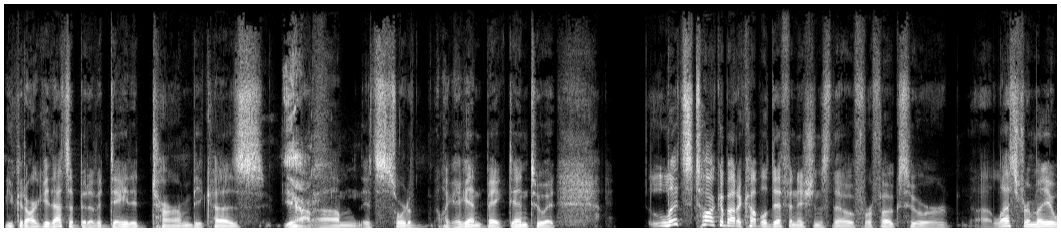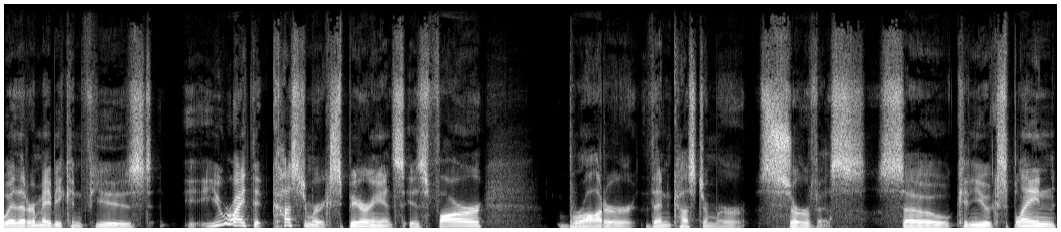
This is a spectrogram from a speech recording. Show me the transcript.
you could argue that's a bit of a dated term because yeah, um, it's sort of like again baked into it. Let's talk about a couple of definitions, though, for folks who are uh, less familiar with it or maybe confused. You write that customer experience is far broader than customer service. So, can you explain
